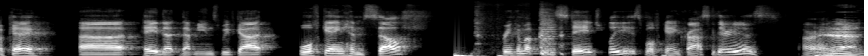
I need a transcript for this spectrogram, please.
Okay. Uh, hey, that, that means we've got Wolfgang himself. Bring him up to the stage, please. Wolfgang Krosky, there he is. All right. Yeah.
